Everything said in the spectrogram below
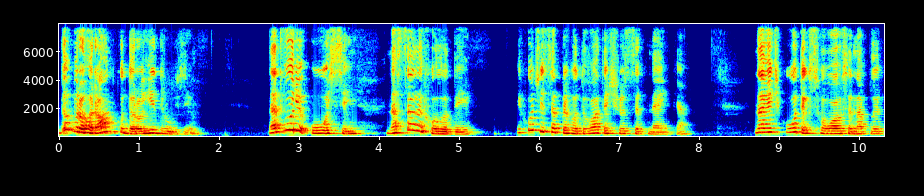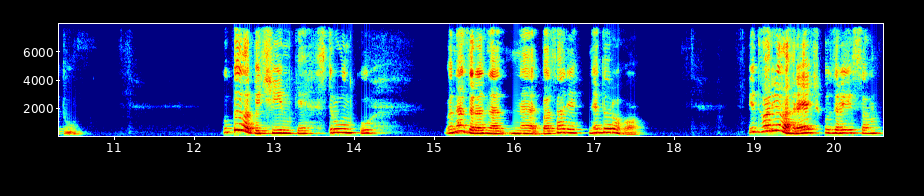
Доброго ранку, дорогі друзі! На дворі осінь, настали холоди, і хочеться приготувати щось ситненьке. Навіть котик сховався на плиту. Купила печінки, струнку. Вона зараз на, на базарі недорога. Відварила гречку з рисом.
